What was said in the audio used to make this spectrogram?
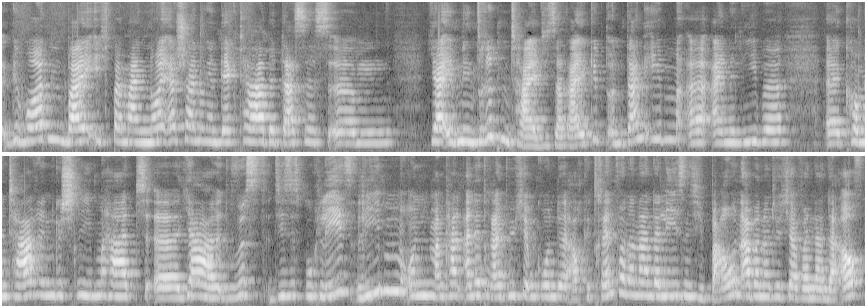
äh, geworden, weil ich bei meinen Neuerscheinungen entdeckt habe, dass es ähm, ja eben den dritten Teil dieser Reihe gibt und dann eben äh, eine liebe äh, Kommentarin geschrieben hat, äh, ja, du wirst dieses Buch lieben und man kann alle drei Bücher im Grunde auch getrennt voneinander lesen. Sie bauen aber natürlich aufeinander auf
